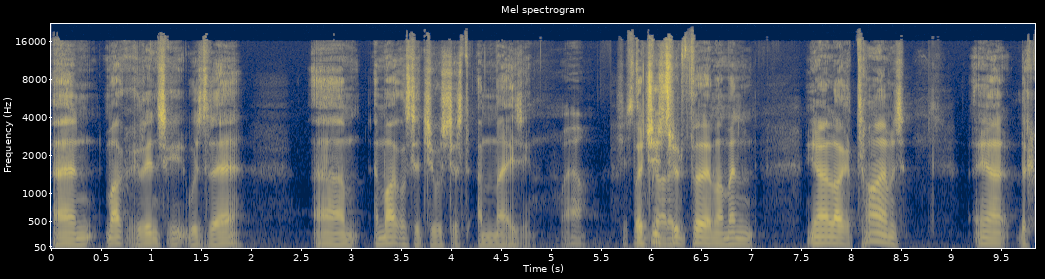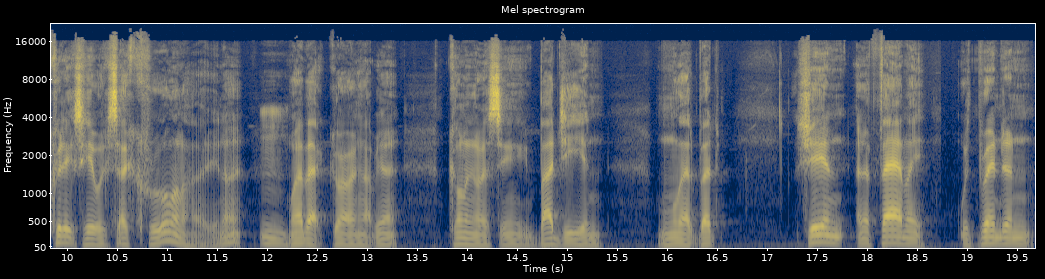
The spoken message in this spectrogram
And Michael Gudinski was there. Um, and Michael said she was just amazing. Wow. She But she got it. stood firm. I mean, you know, like at times, you know, the critics here were so cruel on her, you know, Mm. way back growing up, you know, calling her a singing budgie and all that. But she and, and her family, with Brendan,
